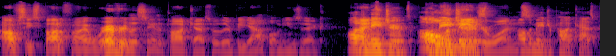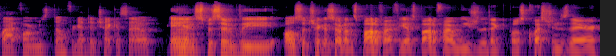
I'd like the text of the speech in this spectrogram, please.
obviously Spotify, wherever you're listening to the podcast, whether it be Apple Music, all the iTunes, major, all the major, major ones. all the major podcast platforms. Don't forget to check us out. And specifically, also check us out on Spotify. If you got Spotify, we usually like to post questions there.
